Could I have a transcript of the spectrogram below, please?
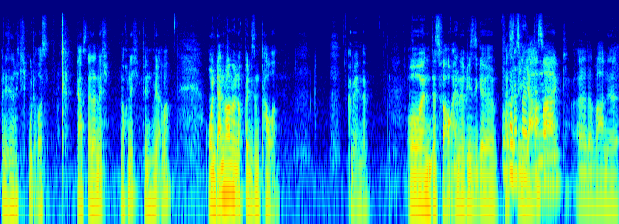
weil die sehen richtig gut aus. Gab es leider nicht, noch nicht, finden wir aber. Und dann waren wir noch bei diesem Tower am Ende. Und das war auch eine riesige, Oh fast Gott, das wie war- das Jahrmarkt. Äh, da war eine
